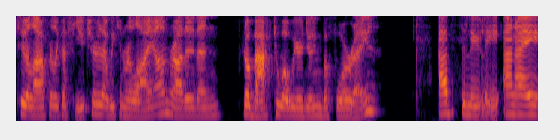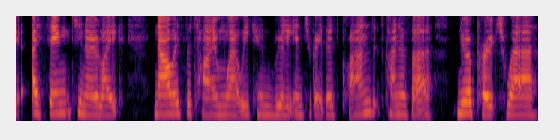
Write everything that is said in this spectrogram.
to allow for like a future that we can rely on rather than go back to what we were doing before, right? Absolutely. And I I think, you know, like now is the time where we can really integrate those plans. It's kind of a new approach where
